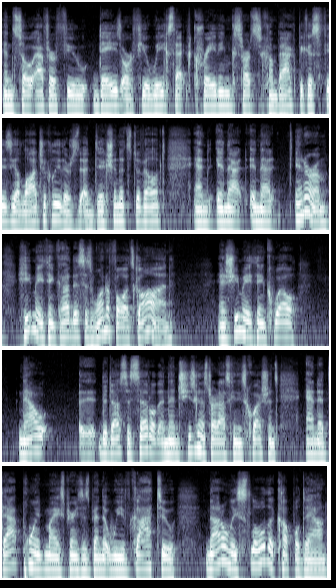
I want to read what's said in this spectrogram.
And so after a few days or a few weeks, that craving starts to come back because physiologically there's addiction that's developed. And in that in that interim, he may think, "Oh, this is wonderful, it's gone," and she may think, "Well, now uh, the dust has settled, and then she's going to start asking these questions. And at that point, my experience has been that we've got to not only slow the couple down,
